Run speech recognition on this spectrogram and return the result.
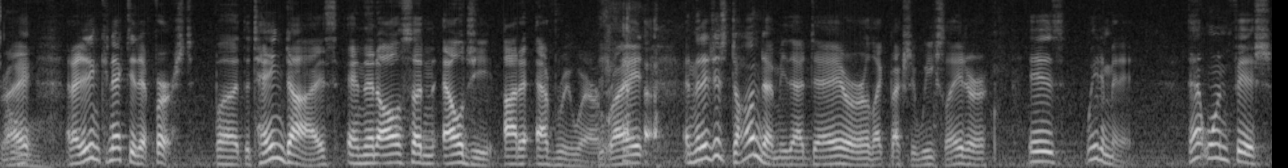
right? And I didn't connect it at first, but the tank dies, and then all of a sudden algae out of everywhere, right? and then it just dawned on me that day, or like actually weeks later, is wait a minute. That one fish,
